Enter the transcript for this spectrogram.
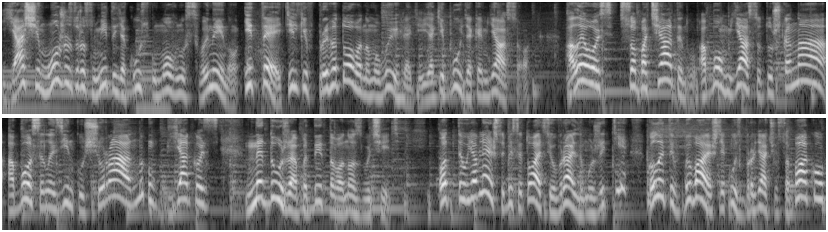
Я ще можу зрозуміти якусь умовну свинину, і те тільки в приготованому вигляді, як і будь-яке м'ясо. Але ось собачатину або м'ясо тушкана, або селезінку щура, ну якось не дуже апетитно воно звучить. От ти уявляєш собі ситуацію в реальному житті, коли ти вбиваєш якусь бродячу собаку,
